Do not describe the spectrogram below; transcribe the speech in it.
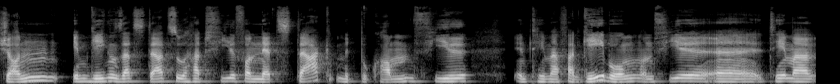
John im Gegensatz dazu hat viel von Ned Stark mitbekommen, viel im Thema Vergebung und viel äh, Thema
